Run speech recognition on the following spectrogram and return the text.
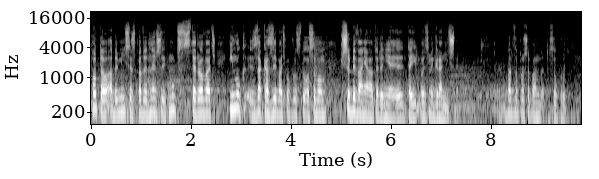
po to, aby minister spraw wewnętrznych mógł sterować i mógł zakazywać po prostu osobom przebywania na terenie y, tej powiedzmy granicznej. Bardzo proszę pan poseł Krótki.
